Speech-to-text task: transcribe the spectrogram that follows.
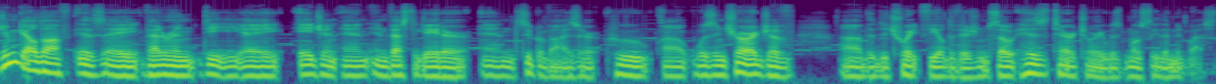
Jim Geldhof is a veteran DEA agent and investigator and supervisor who uh, was in charge of uh, the Detroit Field Division. So his territory was mostly the Midwest.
